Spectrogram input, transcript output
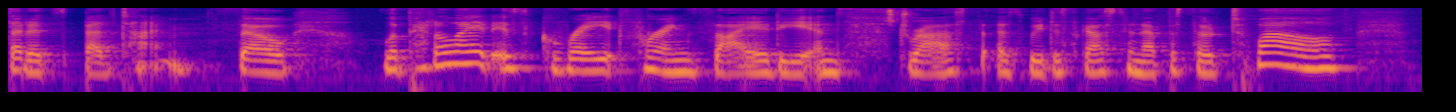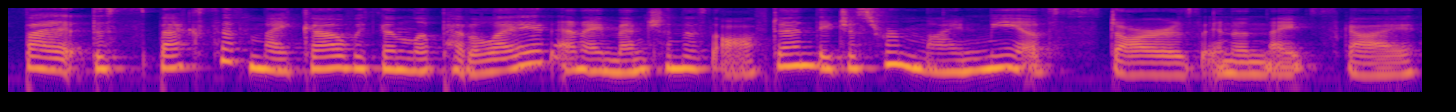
that it's bedtime. So, lepidolite is great for anxiety and stress, as we discussed in episode 12. But the specks of mica within lepidolite, and I mention this often, they just remind me of stars in a night sky.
